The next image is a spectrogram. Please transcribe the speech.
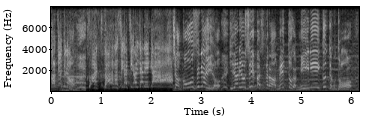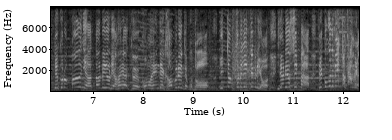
こっち行くのさっきと話が違うじゃねえかじゃあどうすりゃいいの左をシェイパしたらメットが右に行くってことでこのパウに当たるより早くこの辺でかぶるってこと一旦それで行ってみるよ左をシッパでここでメットかぶる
